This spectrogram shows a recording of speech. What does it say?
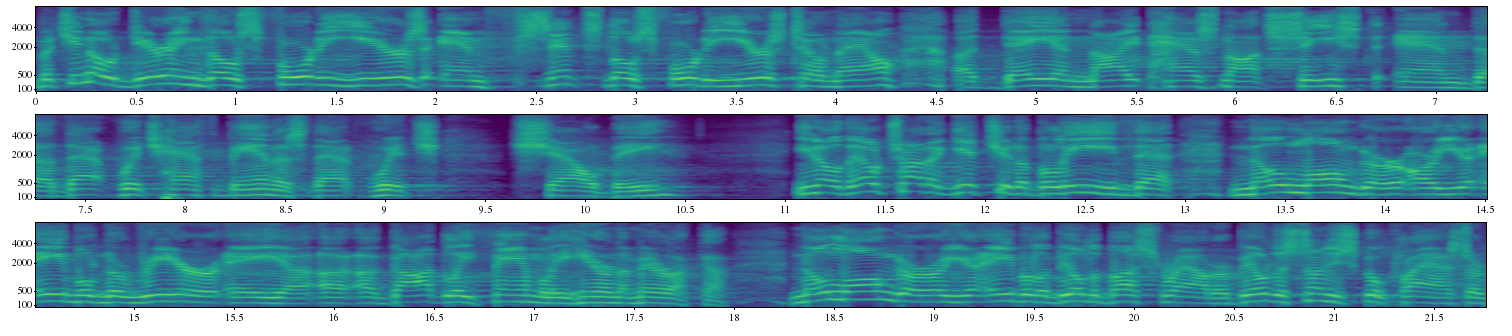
But you know, during those 40 years and since those 40 years till now, a day and night has not ceased, and uh, that which hath been is that which shall be. You know, they'll try to get you to believe that no longer are you able to rear a, uh, a, a, godly family here in America. No longer are you able to build a bus route or build a Sunday school class or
